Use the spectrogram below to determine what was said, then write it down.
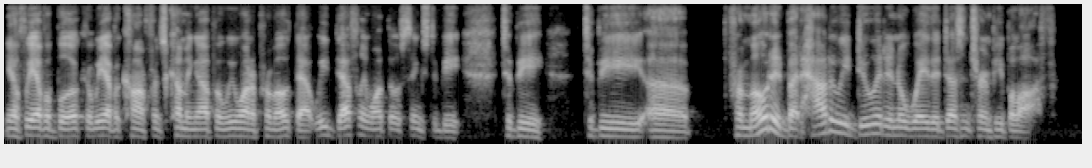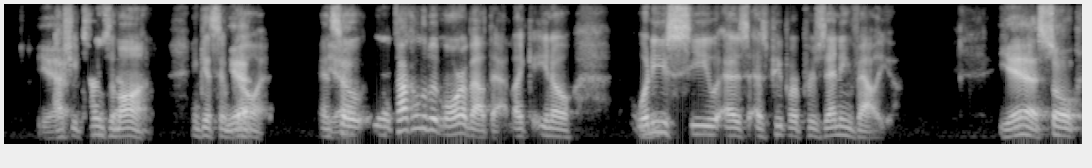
you know if we have a book or we have a conference coming up and we want to promote that we definitely want those things to be to be to be uh, promoted but how do we do it in a way that doesn't turn people off? Yeah. Actually turns them on and gets them yeah. going. And yeah. so you know, talk a little bit more about that. Like you know what mm-hmm. do you see as as people are presenting value? Yeah. So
